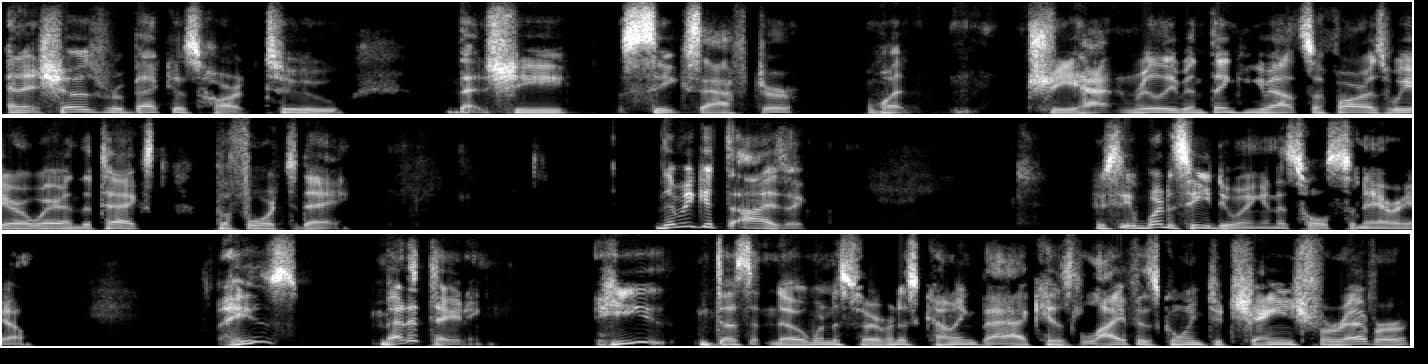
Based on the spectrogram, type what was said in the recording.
And it shows Rebekah's heart, too, that she seeks after what she hadn't really been thinking about so far as we are aware in the text before today. Then we get to Isaac. You see, what is he doing in this whole scenario? He's meditating. He doesn't know when the servant is coming back. His life is going to change forever.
